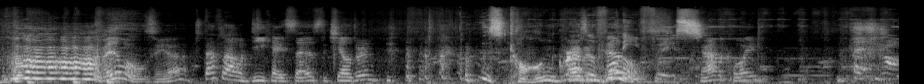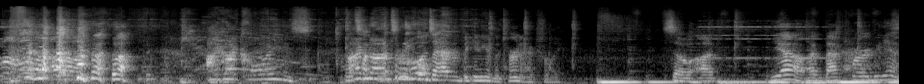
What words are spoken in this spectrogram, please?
Bills, yeah? That's not what DK says to children. This Kong has a funny face. Can I have a coin? I got coins! That's, I'm how, not that's how many broke. coins I have at the beginning of the turn, actually. So, uh, yeah, I'm back where I began.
